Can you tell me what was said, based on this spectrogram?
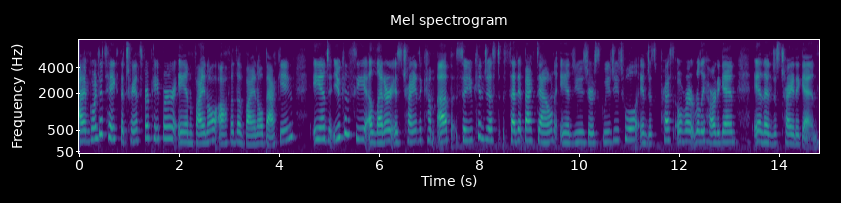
I'm going to take the transfer paper and vinyl off of the vinyl backing and you can see a letter is trying to come up so you can just set it back down and use your squeegee tool and just press over it really hard again and then just try it again.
